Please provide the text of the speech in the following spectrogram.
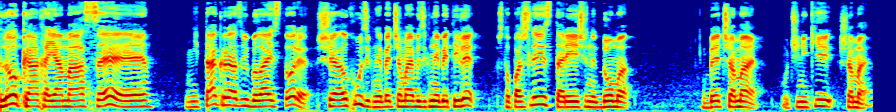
Ло каха я массе. Не так разве была история? Шеалхузик на бет Шамай вызик на бет Хилель. Что пошли старейшины дома бет Шамая, ученики Шамая.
